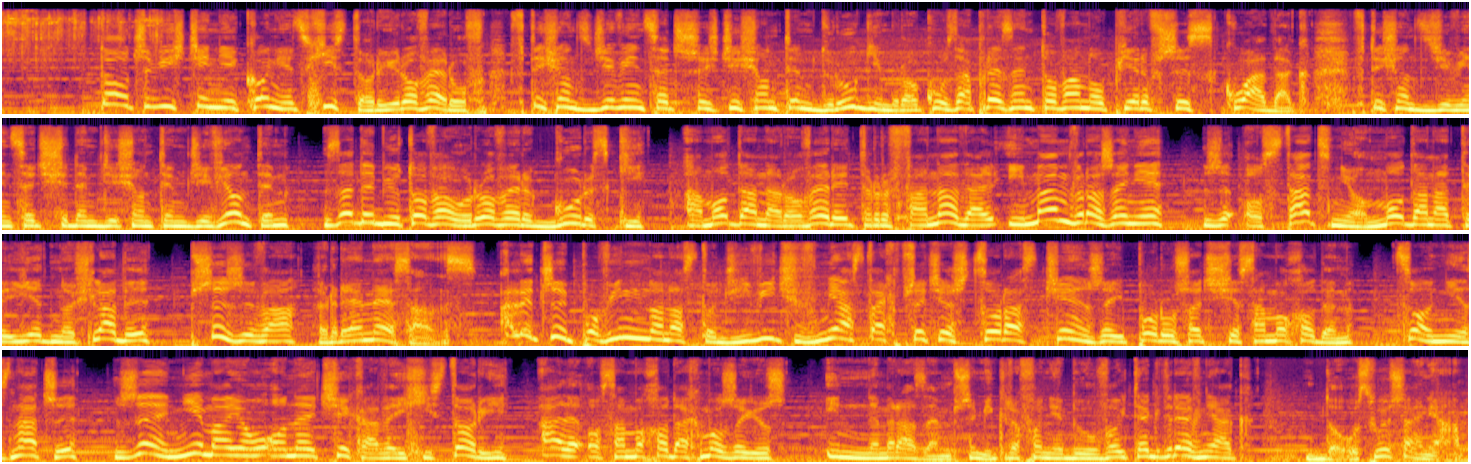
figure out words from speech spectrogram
To oczywiście nie koniec historii rowerów. W 1962 roku zaprezentowano pierwszy składak. W 1979 zadebiutował rower górski, a moda na rowery trwa nadal i mam wrażenie, że ostatnio moda na te jednoślady przeżywa renesans. Ale czy powinno nas to dziwić? W miastach przecież coraz ciężej poruszać się samochodem, co nie znaczy, że nie mają one ciekawej historii, ale o samochodach może już innym razem. Przy mikrofonie był Wojtek Drewniak. Do usłyszenia.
